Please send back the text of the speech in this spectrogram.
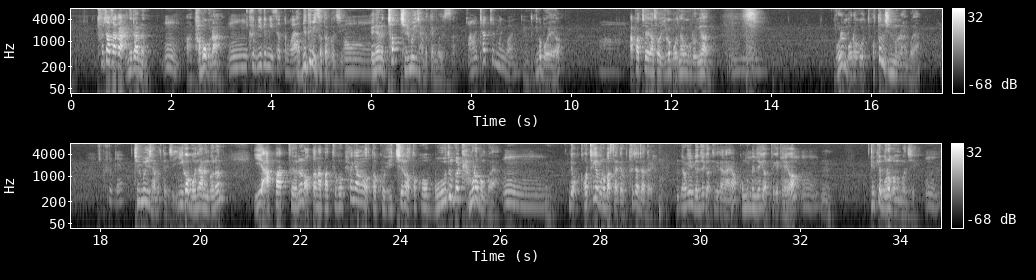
투자자가 아니라는 음, 아, 바보구나. 음, 그 믿음이 있었던 거야? 아, 믿음이 있었던 거지. 어. 왜냐면 첫 질문이 잘못된 거였어. 아, 첫 질문이 뭐였는데? 음, 이거 뭐예요? 아, 아파트에 가서 이거 뭐냐고 그러면 음, 뭘 뭐라고 어떤 질문을 한 거야? 그러게. 질문이 잘못됐지. 이거 뭐냐는 거는 이 아파트는 어떤 아파트고 평형은 어떻고 위치는 어떻고 모든 걸 다 물어본 거야. 음. 근데 어- 어떻게 물어봤어야 되고 투자자들 여기 면적이 어떻게 되나요? 공급 면적이 어떻게 돼요? 음, 음. 이렇게 물어보는 거지. 음,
